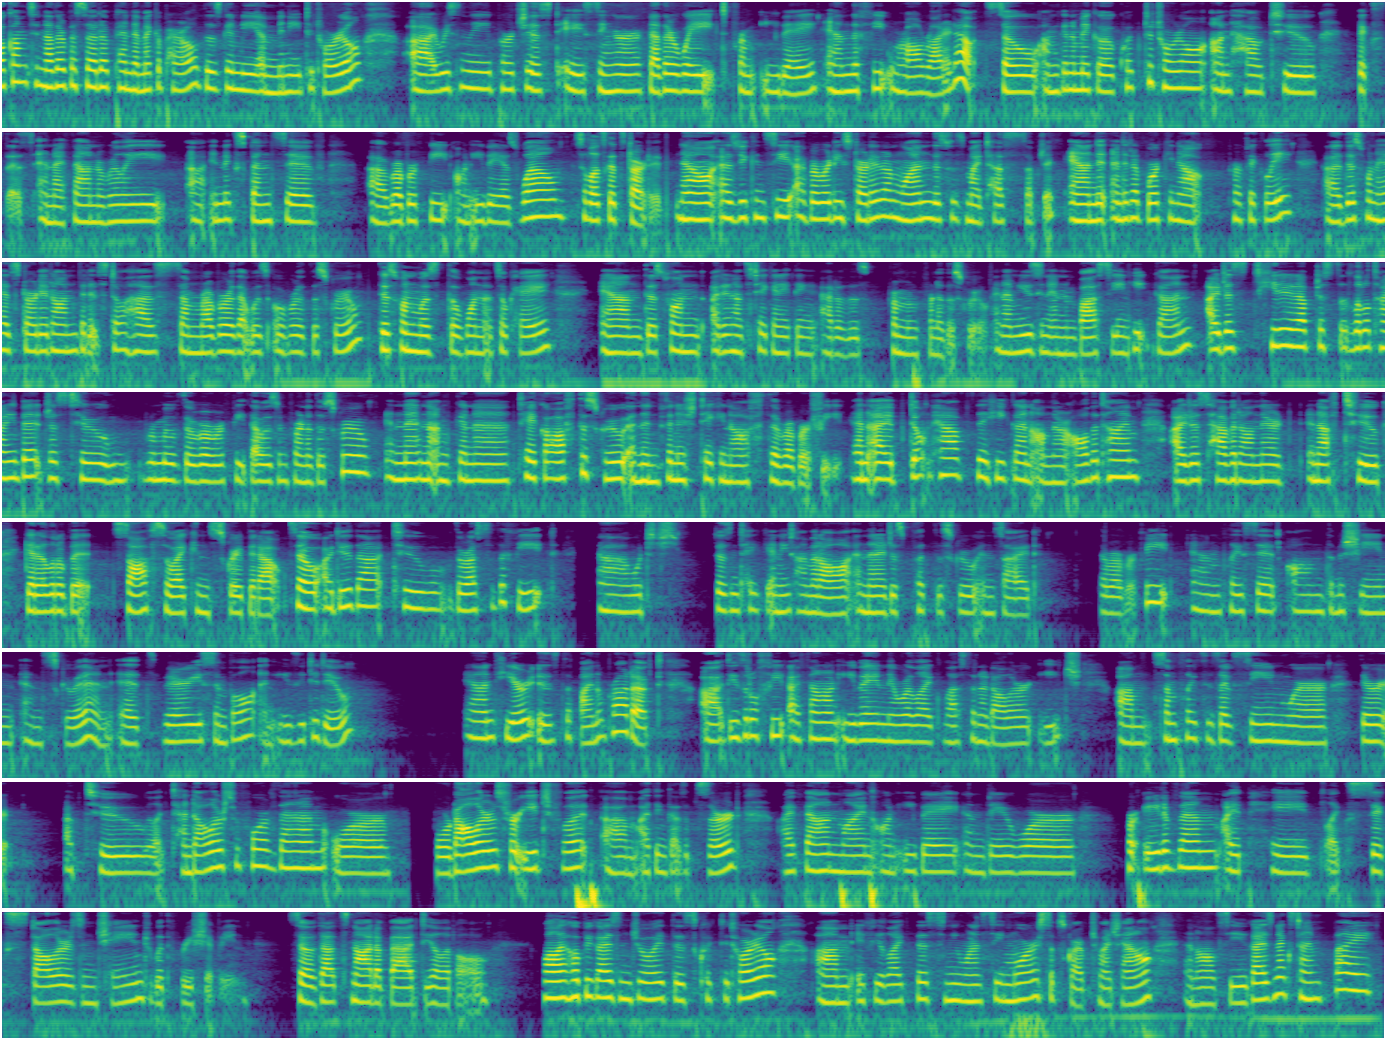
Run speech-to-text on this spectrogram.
Welcome to another episode of Pandemic Apparel. This is going to be a mini tutorial. I recently purchased a Singer featherweight from eBay and the feet were all rotted out. So I'm going to make a quick tutorial on how to fix this. And I found a really uh, inexpensive uh, rubber feet on eBay as well. So let's get started. Now, as you can see, I've already started on one. This was my test subject and it ended up working out perfectly. Uh, this one I had started on, but it still has some rubber that was over the screw. This one was the one that's okay. And this one, I didn't have to take anything out of this from in front of the screw. And I'm using an embossing heat gun. I just heated it up just a little tiny bit just to remove the rubber feet that was in front of the screw. And then I'm gonna take off the screw and then finish taking off the rubber feet. And I don't have the heat gun on there all the time. I just have it on there enough to get a little bit soft so I can scrape it out. So I do that to the rest of the feet, uh, which doesn't take any time at all. And then I just put the screw inside the rubber feet and place it on the machine and screw it in. It's very simple and easy to do. And here is the final product. Uh, these little feet I found on eBay and they were like less than a dollar each. Um, some places I've seen where they're up to like $10 for four of them or $4 for each foot. Um, I think that's absurd. I found mine on eBay and they were for eight of them I paid like six dollars and change with free shipping. So that's not a bad deal at all. Well, I hope you guys enjoyed this quick tutorial. Um, if you like this and you want to see more, subscribe to my channel, and I'll see you guys next time. Bye!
